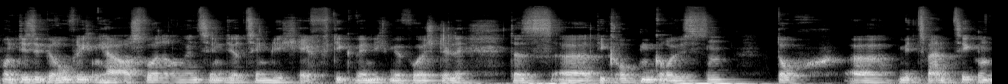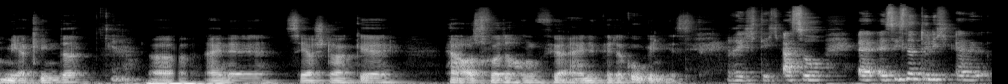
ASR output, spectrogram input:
Und diese beruflichen Herausforderungen sind ja ziemlich heftig, wenn ich mir vorstelle, dass äh, die Gruppengrößen doch äh, mit 20 und mehr Kinder genau. äh, eine sehr starke Herausforderung für eine Pädagogin ist. Richtig. Also äh, es ist natürlich äh,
